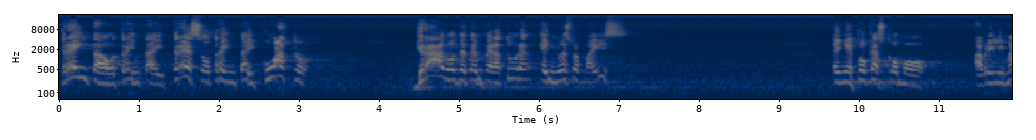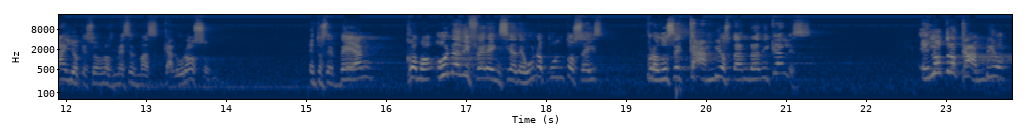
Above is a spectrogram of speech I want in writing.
30 o 33 o 34 grados de temperatura en nuestro país. En épocas como abril y mayo, que son los meses más calurosos. Entonces vean cómo una diferencia de 1.6 produce cambios tan radicales. El otro cambio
